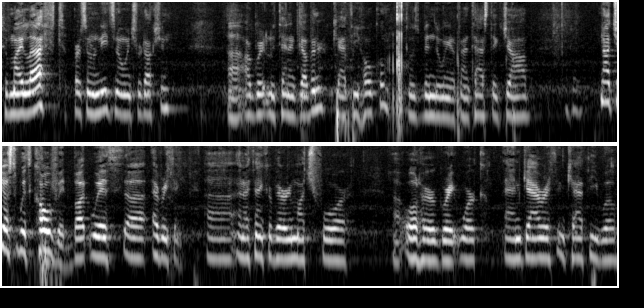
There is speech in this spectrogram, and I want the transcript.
To my left, a person who needs no introduction, uh, our great Lieutenant Governor, Kathy Hochul, who's been doing a fantastic job, not just with COVID, but with uh, everything. Uh, and I thank her very much for uh, all her great work. And Gareth and Kathy will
